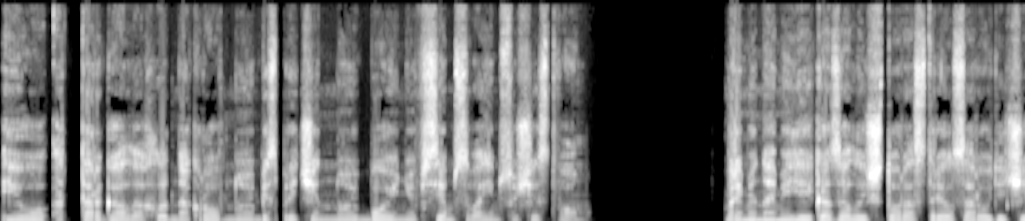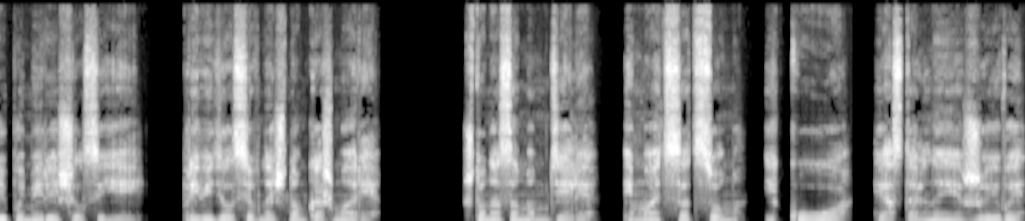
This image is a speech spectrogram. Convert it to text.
Ио отторгала хладнокровную, беспричинную бойню всем своим существом. Временами ей казалось, что расстрел сородичей померещился ей, привиделся в ночном кошмаре, что на самом деле и мать с отцом, и Куо, и остальные живы,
